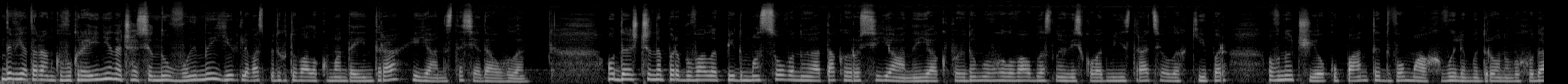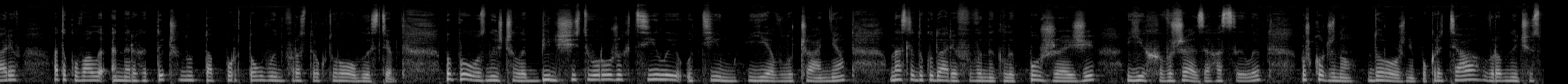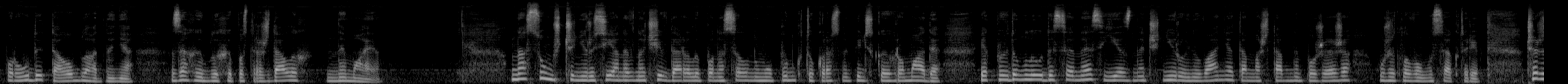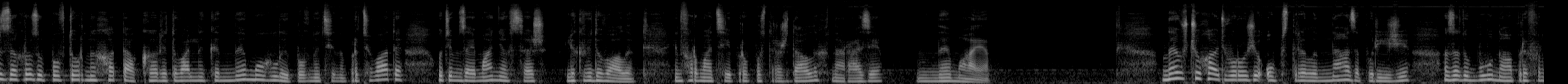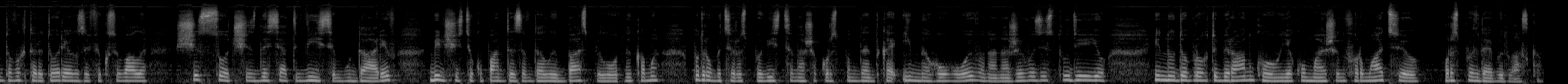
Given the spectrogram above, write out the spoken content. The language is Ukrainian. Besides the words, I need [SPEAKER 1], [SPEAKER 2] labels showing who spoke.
[SPEAKER 1] Дев'ята ранку в Україні на часі новини. Їх для вас підготувала команда Інтера і я Анастасія Даугуле. Одещина перебувала під масованою атакою росіян. Як повідомив голова обласної військової адміністрації Олег Кіпер, вночі окупанти двома хвилями дронових ударів атакували енергетичну та портову інфраструктуру області. ППО знищила більшість ворожих цілей. Утім, є влучання. Внаслідок ударів виникли пожежі. Їх вже загасили. Пошкоджено дорожнє покриття, виробничі споруди та обладнання. Загиблих і постраждалих немає. На Сумщині росіяни вночі вдарили по населеному пункту Краснопільської громади. Як повідомили у ДСНС, є значні руйнування та масштабна пожежа у житловому секторі. Через загрозу повторних атак рятувальники не могли повноцінно працювати. Утім, займання все ж ліквідували. Інформації про постраждалих наразі немає. Не вщухають ворожі обстріли на Запоріжжі. За добу на прифронтових територіях зафіксували 668 ударів. Більшість окупанти завдали безпілотниками. Подробиці розповість наша кореспондентка Інна Гогой. Вона наживо зі студією. Інно, доброго тобі ранку. Яку маєш інформацію? Розповідай, будь ласка.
